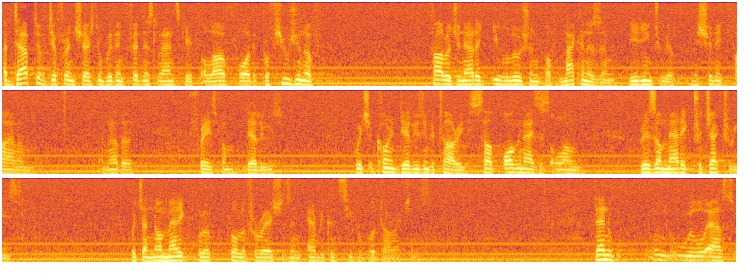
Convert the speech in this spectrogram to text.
Adaptive differentiation within fitness landscapes allow for the profusion of phylogenetic evolution of mechanism leading to a machinic phylum, another phrase from Deleuze, which according to Deleuze and Guattari self-organizes along rhizomatic trajectories which are nomadic proliferations in every conceivable directions. Then we will ask,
